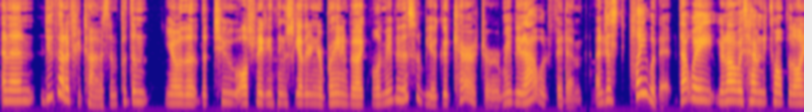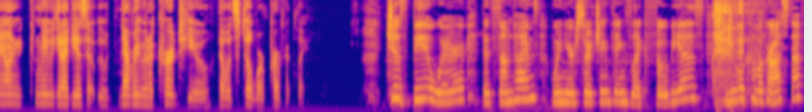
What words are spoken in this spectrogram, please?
and then do that a few times and put them you know the the two alternating things together in your brain and be like well maybe this would be a good character or maybe that would fit him. And just play with it. That way you're not always having to come up with it on your own. You can maybe get ideas that would never even occurred to you that would still work perfectly just be aware that sometimes when you're searching things like phobias, you will come across stuff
